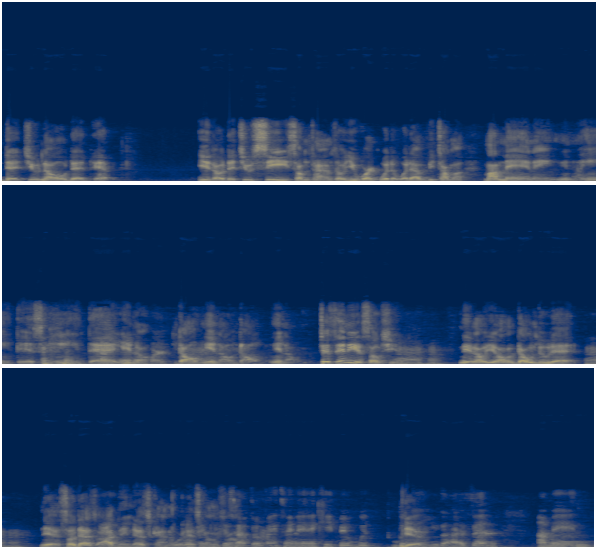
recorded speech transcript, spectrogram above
that you know that, you know, that you see sometimes or you work with or whatever. Be talking about my man ain't, you know, he ain't this and he ain't that, Oh, yeah, you know. Don't, you know, don't, you know, just any associate, Mhm, you know, you don't don't do that. mhm. Yeah. So that's, I Yeah. think that's kind of where I that's coming you just from. have to maintain it and keep it with within Yeah. you guys. And I mean,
